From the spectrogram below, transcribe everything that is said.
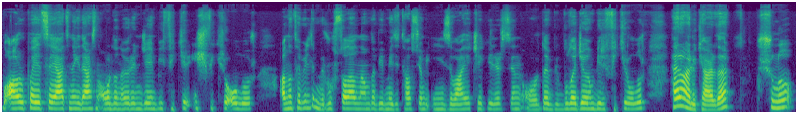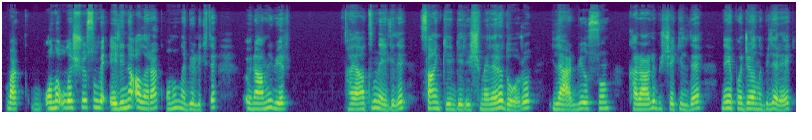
Bu Avrupa'ya seyahatine gidersin oradan öğreneceğin bir fikir, iş fikri olur. Anlatabildim mi? Ruhsal anlamda bir meditasyon, bir inzivaya çekilirsin. Orada bir bulacağın bir fikir olur. Her halükarda şunu bak ona ulaşıyorsun ve eline alarak onunla birlikte önemli bir hayatınla ilgili sanki gelişmelere doğru ilerliyorsun. Kararlı bir şekilde ne yapacağını bilerek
